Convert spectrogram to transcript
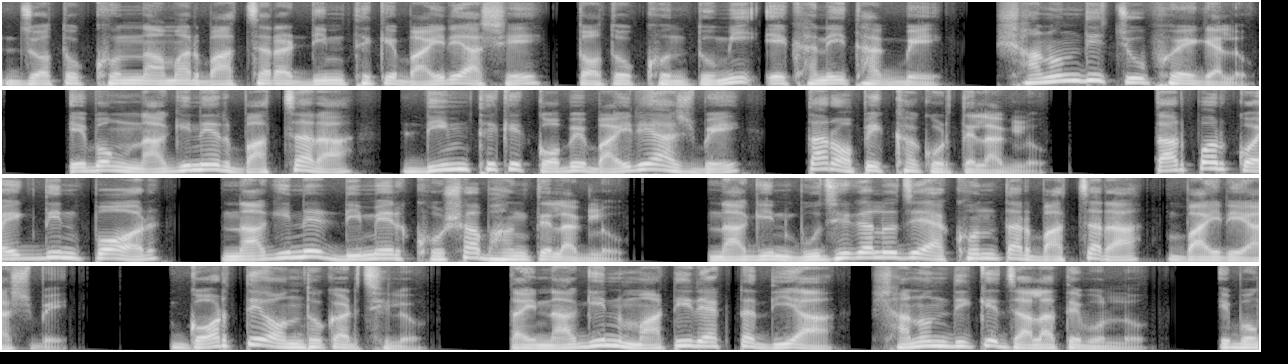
যতক্ষণ না আমার বাচ্চারা ডিম থেকে বাইরে আসে, ততক্ষণ তুমি এখানেই থাকবে। সানন্দী চুপ হয়ে গেল এবং নাগিনের বাচ্চারা ডিম থেকে কবে বাইরে আসবে, তার অপেক্ষা করতে লাগল। তারপর কয়েকদিন পর নাগিনের ডিমের খোসা ভাঙতে লাগল। নাগিন বুঝে গেল যে, এখন তার বাচ্চারা বাইরে আসবে। গর্তে অন্ধকার ছিল, তাই নাগিন মাটির একটা দিয়া সানন্দীকে জ্বালাতে বলল, এবং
